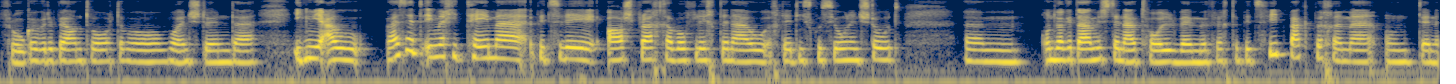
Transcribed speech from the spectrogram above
Fragen würden beantworten, wo, wo entstehen. Äh, irgendwie auch, weiß nicht, irgendwelche Themen ein bisschen ansprechen, wo vielleicht dann auch ein bisschen Diskussion entsteht. Ähm, und wegen dem ist es dann auch toll, wenn wir vielleicht ein bisschen Feedback bekommen und dann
